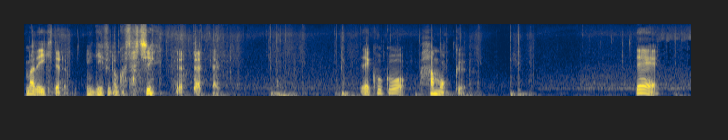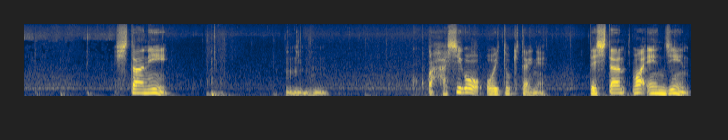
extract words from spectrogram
まだ生きてる。岐阜の子たち。で、ここ、ハモック。で、下に、うん、ここはしごを置いときたいね。で、下はエンジン。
